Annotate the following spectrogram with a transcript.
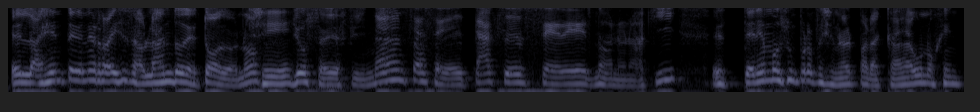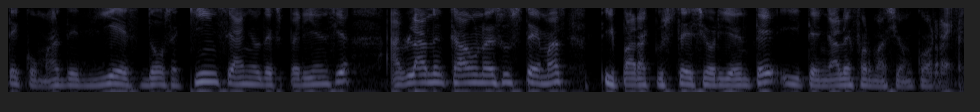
eh, la gente viene raíces hablando de todo, ¿no? Sí. Yo sé de finanzas, sé de taxes, sé de... No, no, no. Aquí eh, tenemos un profesional para cada uno, gente con más de 10, 12, 15 años de experiencia, hablando en cada uno de sus temas y para que usted se oriente y tenga la información correcta.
